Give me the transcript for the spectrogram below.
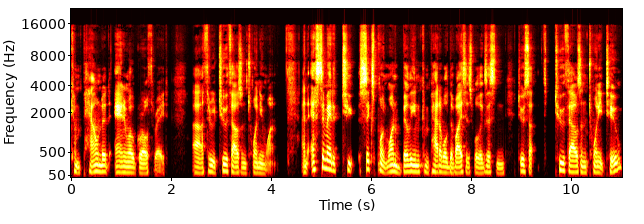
compounded annual growth rate uh, through 2021. An estimated 6.1 billion compatible devices will exist in 2022,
